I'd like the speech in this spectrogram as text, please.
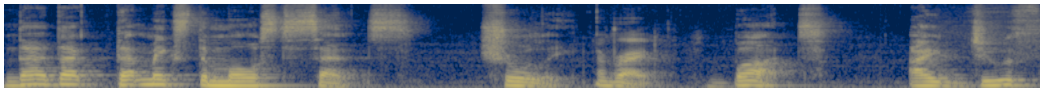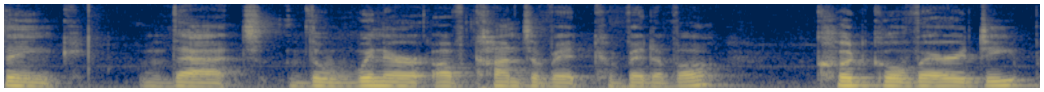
that that that makes the most sense, truly. Right. But I do think that the winner of Kontaveit Kvitova could go very deep,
